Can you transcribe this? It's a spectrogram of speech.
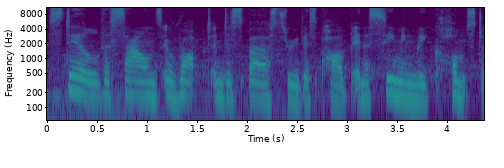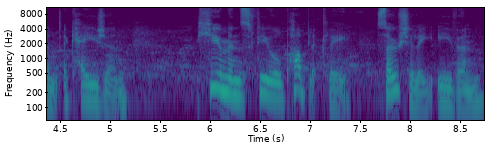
Still, the sounds erupt and disperse through this pub in a seemingly constant occasion. Humans fuel publicly, socially even.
